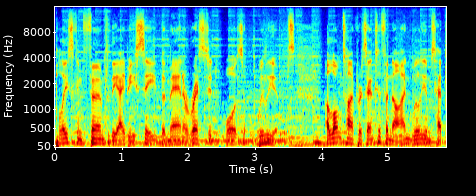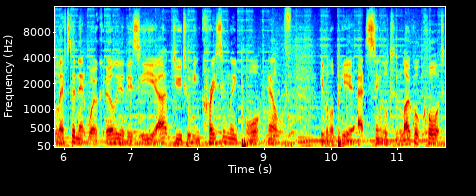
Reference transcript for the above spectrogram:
Police confirmed to the ABC the man arrested was Williams. A long-time presenter for Nine, Williams had left the network earlier this year due to increasingly poor health. He will appear at Singleton Local Court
